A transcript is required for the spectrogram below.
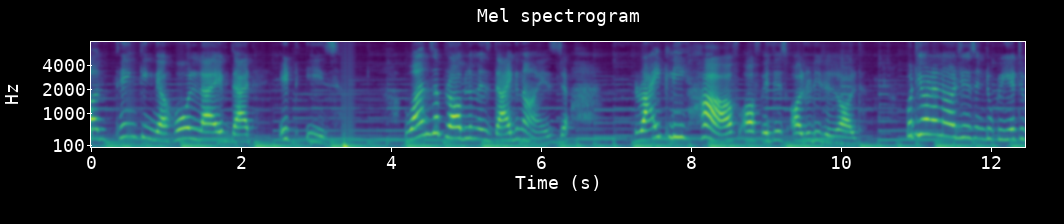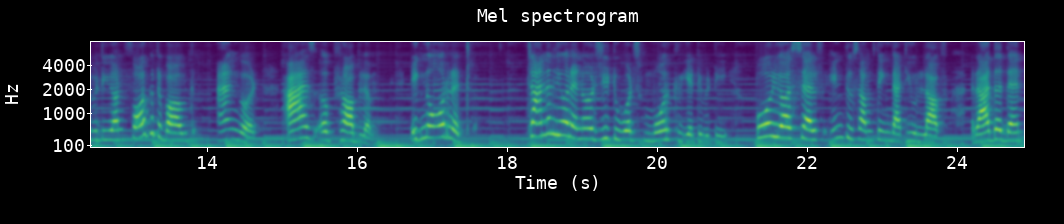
on thinking their whole life that it is. Once a problem is diagnosed, rightly half of it is already resolved. Put your energies into creativity and forget about anger as a problem. Ignore it. Channel your energy towards more creativity. Pour yourself into something that you love rather than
